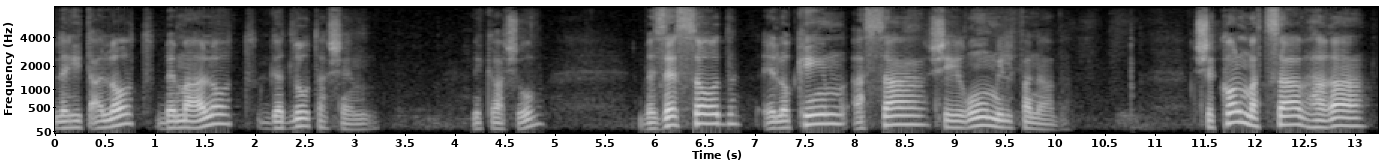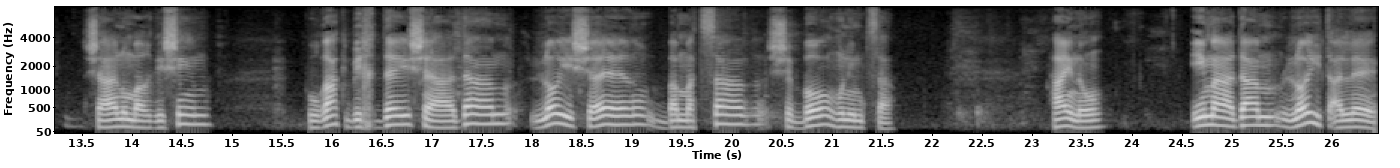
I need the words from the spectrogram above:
להתעלות במעלות גדלות השם. נקרא שוב. וזה סוד אלוקים עשה שיראו מלפניו. שכל מצב הרע שאנו מרגישים הוא רק בכדי שהאדם לא יישאר במצב שבו הוא נמצא. היינו, אם האדם לא יתעלה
